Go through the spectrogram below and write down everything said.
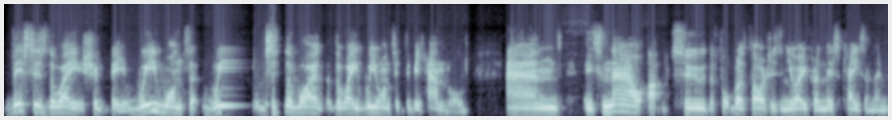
this is the way it should be. We want it. We this is the way the way we want it to be handled, and it's now up to the football authorities and UEFA in this case, and then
